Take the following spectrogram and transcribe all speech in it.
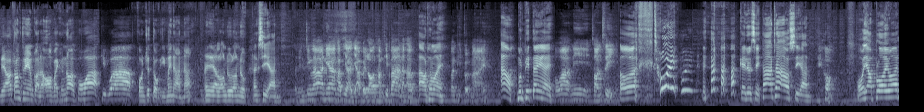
เดี๋ยวเราต้องเตรียมก่อนแล้วออกไปข้างนอก เพราะว่าคิดว่าฝนจะตกอีกไม่นานนะเดี๋ยวลองดูลองดูทั้ง 4 อันแต่จริงๆแล้วอันเนี้ยครับอย่าอย่าไปลองทำที่บ้านนะครับอ้าวทำไม มันผิดกฎหมายอ้าวมันผิดได้ยังไง เพราะว่านี่ซ้อนสี่เออช่วยโอเคดูสิถ้าถ้าเอาสี่อันเดี๋ยว โอ้อย่าปล่อยมัน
